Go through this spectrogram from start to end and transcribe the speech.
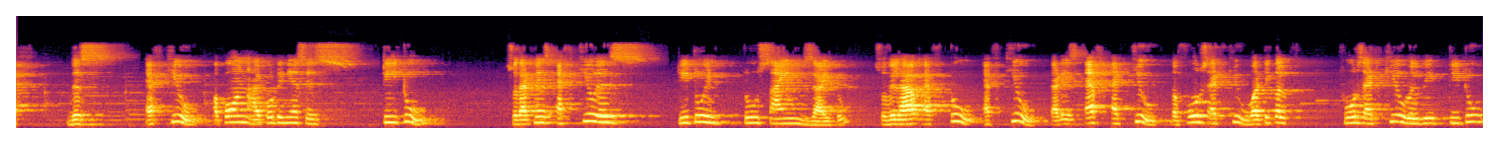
f this fq upon hypotenuse is t2 so that means fq is t2 into sine xi2 so we'll have f2 fq that is f at q the force at q vertical force at q will be t2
